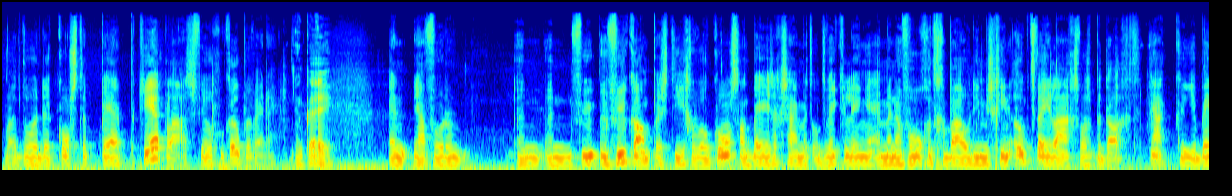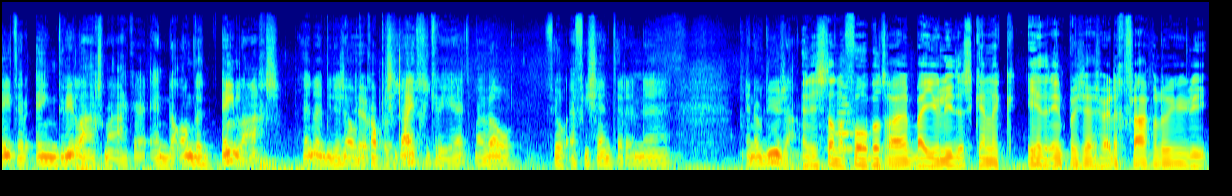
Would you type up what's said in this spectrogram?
Waardoor de kosten per parkeerplaats veel goedkoper werden. Oké. En ja, voor een een, een, vu een vuurcampus die gewoon constant bezig zijn met ontwikkelingen en met een volgend gebouw die misschien ook twee laags was bedacht, ja, kun je beter één drie laags maken en de ander één laags. En dan heb je dezelfde ja, capaciteit gecreëerd, maar wel veel efficiënter en, uh, en ook duurzaam. En is dan een voorbeeld waarbij jullie dus kennelijk eerder in het proces werden gevraagd, waardoor jullie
